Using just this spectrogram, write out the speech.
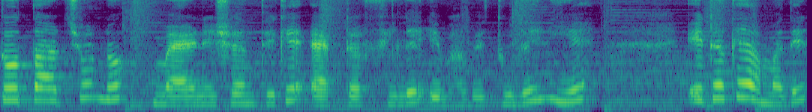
তো তার জন্য ম্যারিনেশন থেকে একটা ফিলে এভাবে তুলে নিয়ে এটাকে আমাদের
